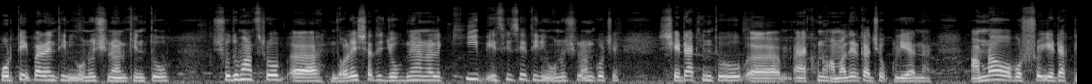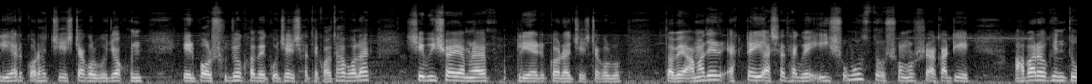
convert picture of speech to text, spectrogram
করতেই পারেন তিনি অনুশীলন, কিন্তু শুধুমাত্র দলের সাথে যোগ দেওয়া নাহলে কী বেসিসে তিনি অনুশীলন করছেন, সেটা কিন্তু এখনও আমাদের কাছেও ক্লিয়ার নয়। আমরাও অবশ্যই এটা ক্লিয়ার করার চেষ্টা করব যখন এরপর সুযোগ হবে কোচের সাথে কথা বলার, সে বিষয়ে আমরা ক্লিয়ার করার চেষ্টা করব। তবে আমাদের একটাই আশা থাকবে, এই সমস্ত সমস্যা কাটিয়ে আবারও কিন্তু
